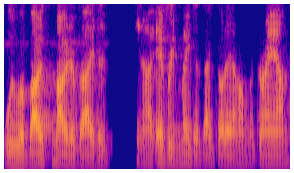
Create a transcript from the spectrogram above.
we were both motivated. You know, every meter they got out on the ground,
